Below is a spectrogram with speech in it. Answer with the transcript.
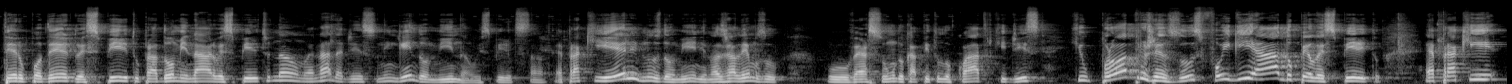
ter o poder do Espírito para dominar o Espírito. Não, não é nada disso. Ninguém domina o Espírito Santo. É para que ele nos domine. Nós já lemos o, o verso 1 do capítulo 4 que diz que o próprio Jesus foi guiado pelo Espírito. É para que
